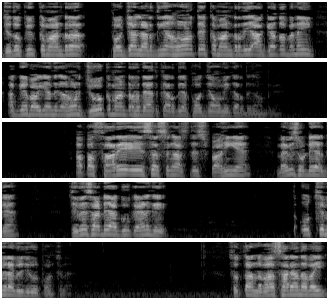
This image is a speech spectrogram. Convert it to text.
ਜਦੋਂ ਕੋਈ ਕਮਾਂਡਰ ਫੌਜਾਂ ਲੜਦੀਆਂ ਹੋਣ ਤੇ ਕਮਾਂਡਰ ਦੀ ਆਗਿਆ ਤੋਂ ਬਿਨਾਂ ਹੀ ਅੱਗੇ ਵਗ ਜਾਂਦੀਆਂ ਹੋਣ, ਜੋ ਕਮਾਂਡਰ ਹਦਾਇਤ ਕਰਦੇ ਆ, ਫੌਜਾਂ ਉਵੇਂ ਹੀ ਕਰਦੀਆਂ ਹੁੰਦੀਆਂ। ਆਪਾਂ ਸਾਰੇ ਇਸ ਸੰਘਰਸ਼ ਦੇ ਸਿਪਾਹੀ ਐ, ਮੈਂ ਵੀ ਤੁਹਾਡੇ ਵਰਗਾ ਹਾਂ। ਜਿਵੇਂ ਸਾਡੇ ਆਗੂ ਕਹਿਣਗੇ, ਤਾਂ ਉੱਥੇ ਮੇਰਾ ਵੀਰ ਜ਼ਰੂਰ ਪਹੁੰਚਣਾ। ਸੋ ਧੰਨਵਾਦ ਸਾਰਿਆਂ ਦਾ ਬਾਈ।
